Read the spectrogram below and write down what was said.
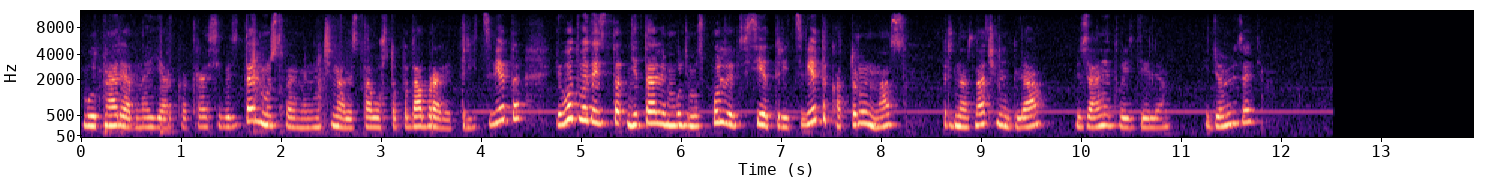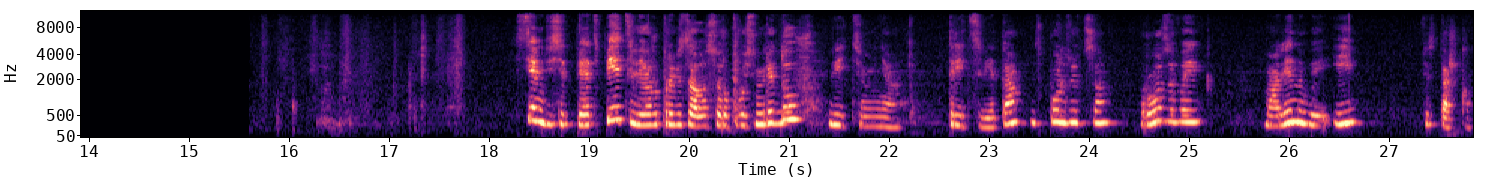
Будет нарядная, яркая, красивая деталь. Мы же с вами начинали с того, что подобрали три цвета. И вот в этой детали мы будем использовать все три цвета, которые у нас предназначены для вязания этого изделия. Идем вязать. 75 петель, я уже провязала 48 рядов. Видите, у меня три цвета используются. Розовый, малиновый и фисташка.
